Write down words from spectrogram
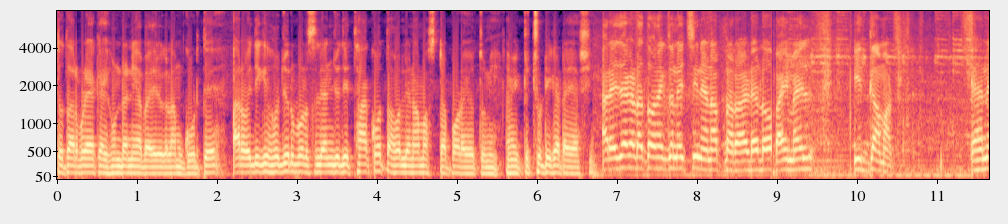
তো তারপরে একাই হুন্ডা নিয়ে বাইরে গেলাম ঘুরতে। আর ওইদিকে হুজুর বলছিলেন যদি থাকো তাহলে নামাজটা পড়াইও তুমি। আমি একটু ছুটি কাটাই আসি। আর এই জায়গাটা তো অনেকজনে চিনেন আপনারা এটা হলো বাই মাইল ঈদগা মাঠ। এখানে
